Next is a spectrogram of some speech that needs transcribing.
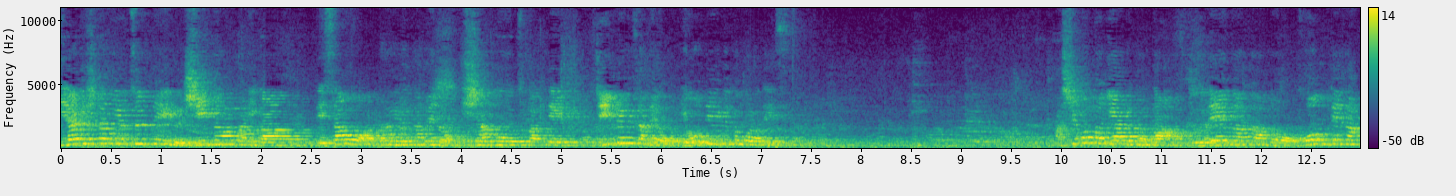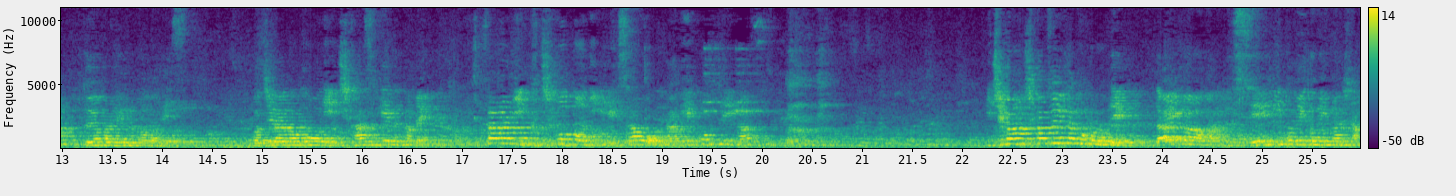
左下に映っているシート明かりが餌を与えるための希釈を使ってジンベエザメを呼んでいるところです。足元にあるのが船型のコンテナと呼ばれるものです。こちらの方に近づけるためさらに口元に餌を投げ込んでいます。一番近づいたところでダイバーが一斉に飛び込みました。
